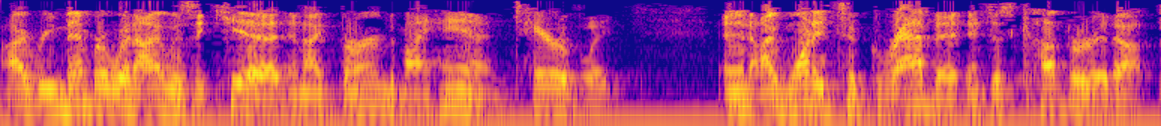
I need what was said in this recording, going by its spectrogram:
I remember when I was a kid and I burned my hand terribly, and I wanted to grab it and just cover it up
